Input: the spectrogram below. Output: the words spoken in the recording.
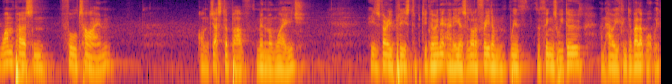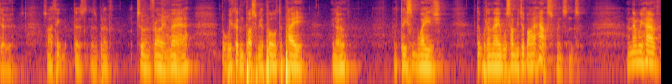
one person full time on just above minimum wage. He's very pleased to be doing it, and he has a lot of freedom with the things we do and how he can develop what we do. So I think there's, there's a bit of to and froing there, but we couldn't possibly afford to pay, you know, a decent wage that would enable somebody to buy a house, for instance. And then we have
